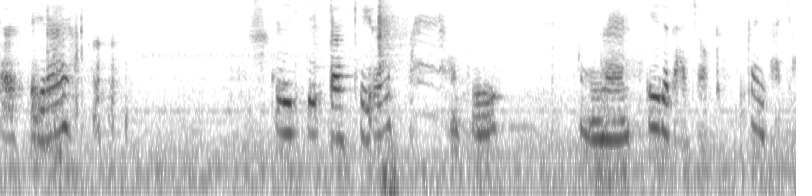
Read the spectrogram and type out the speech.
Darth Vader. or we could Darth Cater. Hi, kitty. Hey, man. Do the bad joke. Very bad joke.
